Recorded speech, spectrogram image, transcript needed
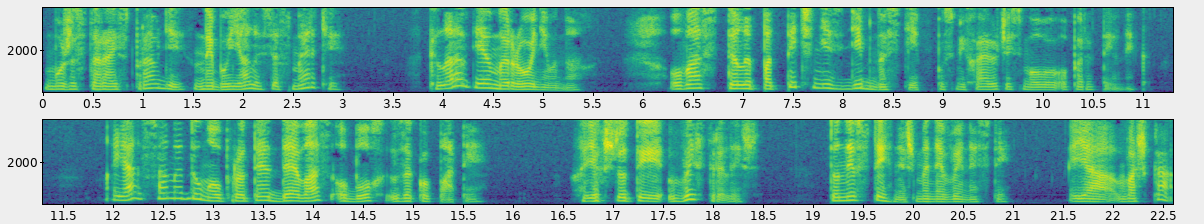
Може, стара й справді не боялася смерті? Клавдія Миронівно, у вас телепатичні здібності, посміхаючись, мовив оперативник. А я саме думав про те, де вас обох закопати. Якщо ти вистрелиш, то не встигнеш мене винести. Я важка,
